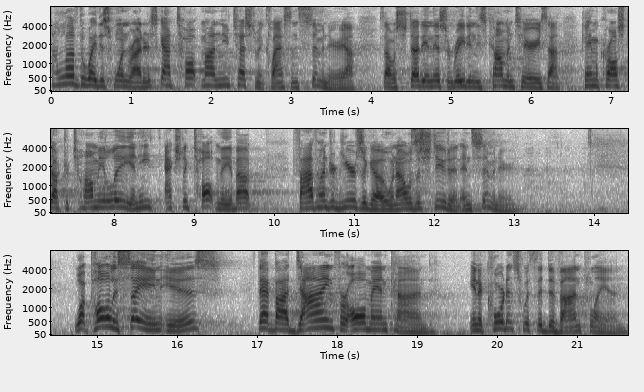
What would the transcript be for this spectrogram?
And I love the way this one writer, this guy taught my New Testament class in seminary. I, as I was studying this and reading these commentaries, I came across Dr. Tommy Lea, and he actually taught me about 500 years ago when I was a student in seminary. What Paul is saying is that by dying for all mankind in accordance with the divine plan,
